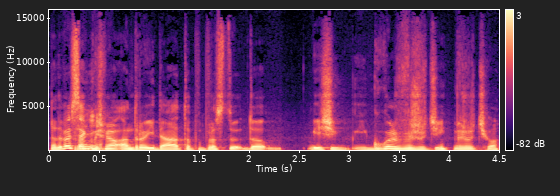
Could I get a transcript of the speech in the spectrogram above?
Natomiast No jakbyś nie. miał Androida, to po prostu do, jeśli Google wyrzuci, wyrzuciło,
